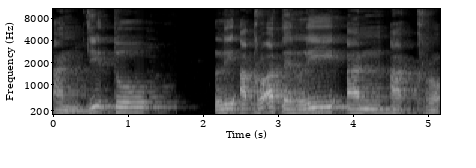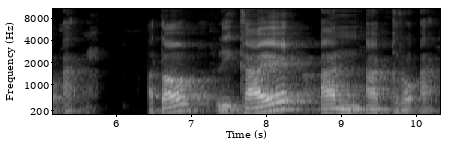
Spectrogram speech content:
anjitu li akroa teh li an akroa. Atau li kae an akroa.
